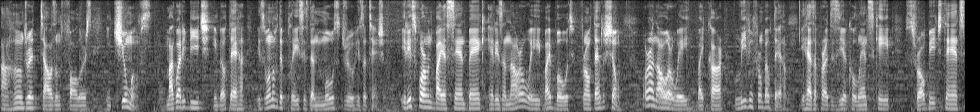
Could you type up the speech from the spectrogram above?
100,000 followers in two months. Maguari Beach in Belterra is one of the places that most drew his attention. It is formed by a sandbank and is an hour away by boat from Alter do Chão, or an hour away by car leaving from Belterra. It has a paradisiacal landscape, straw beach tents,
